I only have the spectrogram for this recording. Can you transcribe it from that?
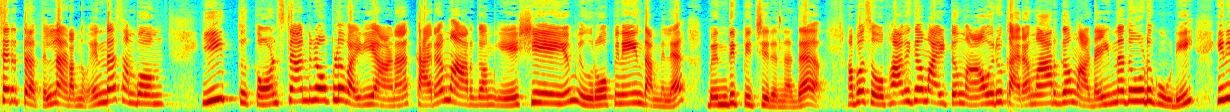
ചരിത്രത്തിൽ നടന്നു. എന്താ സംഭവം? ഈ കോൺസ്റ്റാന്റിനോപ്പിൾ വഴിയാണ് കരമാർഗം ഏഷ്യയെയും യൂറോപ്പിനെയും തമ്മിൽ ബന്ധിപ്പിച്ചിരുന്നത്. അപ്പോൾ സ്വാഭാവികമായിട്ടും ആ ഒരു കരമാർഗം മാർഗം അടയുന്നതോടുകൂടി ഇനി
